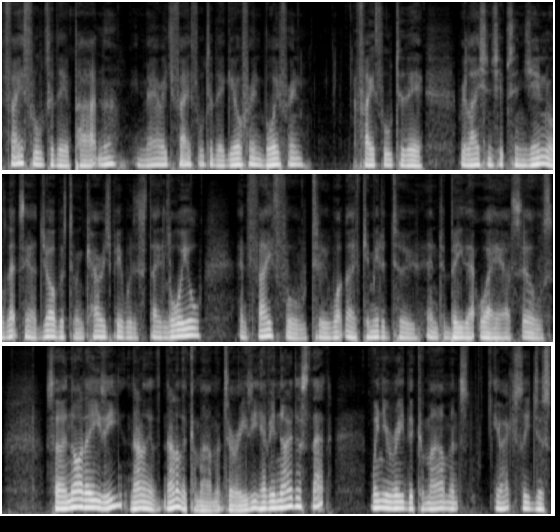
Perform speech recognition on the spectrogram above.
faithful to their partner in marriage, faithful to their girlfriend, boyfriend, faithful to their relationships in general. That's our job is to encourage people to stay loyal and faithful to what they've committed to and to be that way ourselves. So not easy. None of the, none of the commandments are easy. Have you noticed that? When you read the commandments, you actually just,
